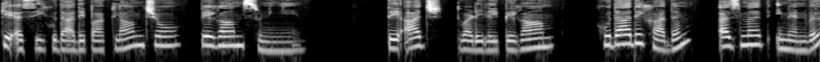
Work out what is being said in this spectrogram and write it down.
ਕਿ ਅਸੀਂ ਖੁਦਾ ਦੇ ਪਾਕ ਕਲਾਮ ਚੋਂ ਪੈਗਾਮ ਸੁਣੀਏ ਤੇ ਅੱਜ ਤੁਹਾਡੇ ਲਈ ਪੈਗਾਮ ਖੁਦਾ ਦੇ ਖਾਦਮ ਅਜ਼ਮਤ ਇਮਨੁਅਲ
